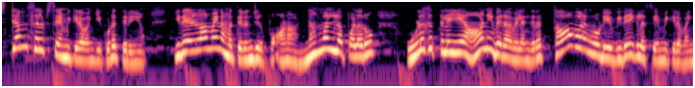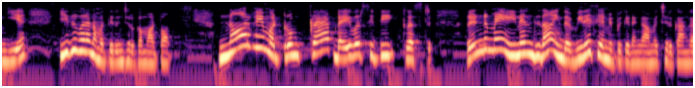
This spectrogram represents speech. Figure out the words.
ஸ்டெம் செல்ஃப் சேமிக்கிற வங்கி கூட தெரியும். இது எல்லாமே நம்ம தெரிஞ்சிருப்போம். ஆனால் நம்மள பலரும் உலகத்திலேயே ஆணி வேரா விளங்குற தாவரங்களுடைய விதைகளை சேமிக்கிற வங்கியை இதுவரை நம்ம தெரிஞ்சிருக்க மாட்டோம். நார்வே மற்றும் கிராப் டைவர்சிட்டி ட்ரஸ்ட் ரெண்டுமே இணைந்து தான் இந்த விதை சேமிப்பு கிடங்கு அமைச்சிருக்காங்க.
